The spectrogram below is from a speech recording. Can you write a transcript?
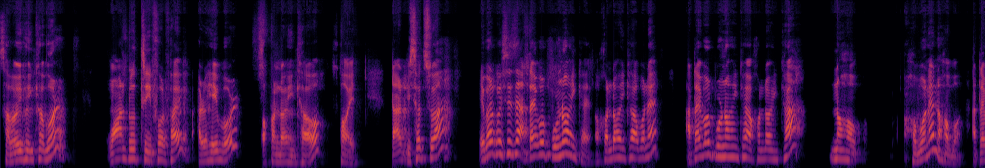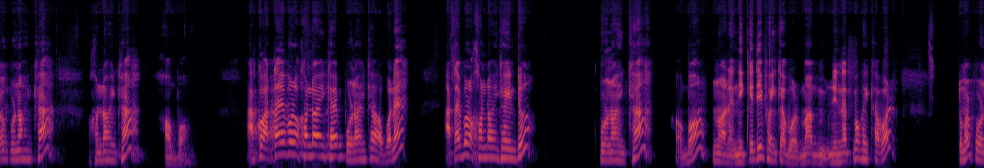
স্বাভাৱিক সংখ্যাবোৰ one two three four five আৰু সেইবোৰ অখণ্ড সংখ্যাও হয়। তাৰ পিছত চোৱা এইবাৰ কৈছে যে আটাইবোৰ পূৰ্ণ সংখ্যাই অখণ্ড সংখ্যা হ'বনে? আটাইবোৰ পূৰ্ণ সংখ্যাই অখণ্ড সংখ্যা নহ'ব হ'বনে নহ'ব? আটাইবোৰ পূৰ্ণ সংখ্যা অখণ্ড সংখ্যা হ'ব। আকৌ আটাইবোৰ অখণ্ড সংখ্যাই পূৰ্ণ সংখ্যা হ'বনে? আটাইবোৰ অখণ্ড সংখ্যা কিন্তু পূৰ্ণ সংখ্যা হ'ব নোৱাৰে। নিগেটিভ সংখ্যাবোৰ বা ঋণাত্মক সংখ্যাবোৰ তোমাৰ পূৰ্ণ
